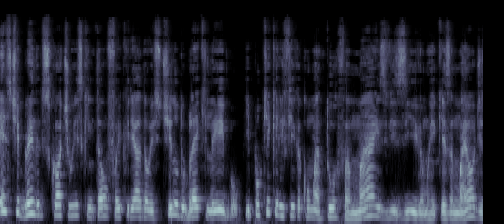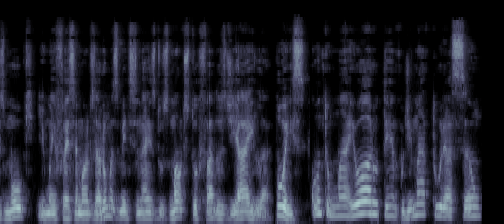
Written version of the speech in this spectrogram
Este blend de Scotch Whisky então foi criado ao estilo do Black Label. E por que, que ele fica com uma turfa mais visível, uma riqueza maior de smoke e uma influência maior dos aromas medicinais dos maltes turfados de Ayla, pois quanto maior o tempo de maturação,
